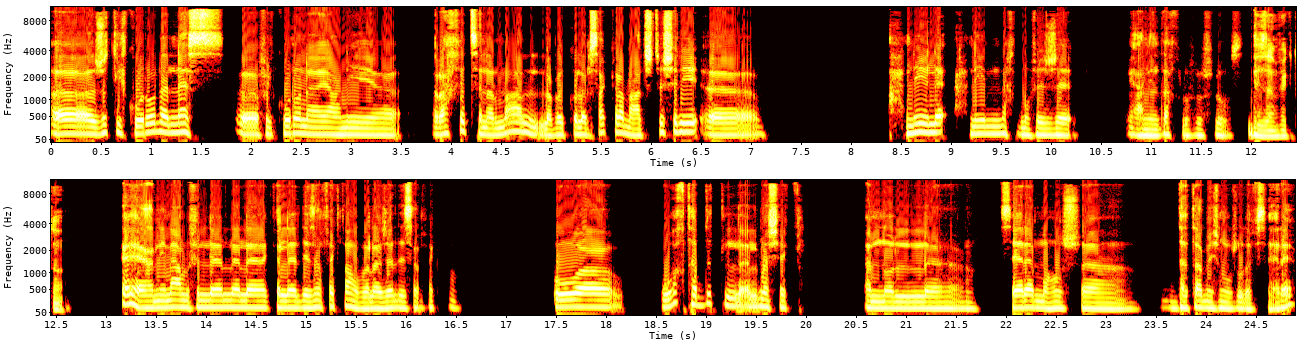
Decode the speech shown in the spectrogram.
آه، جت الكورونا الناس آه، في الكورونا يعني رخت c'est normal العباد كلها مسكرة ما عادش تشري. إحنا لا إحنا نخدموا في الجال يعني ندخلوا في الفلوس. désinfectant إيه يعني نعمل في ال désinfectant ولا gel désinfectant ووقتها بدت المشاكل إنه ال CRM ماهوش ال data مش موجودة في ال CRM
